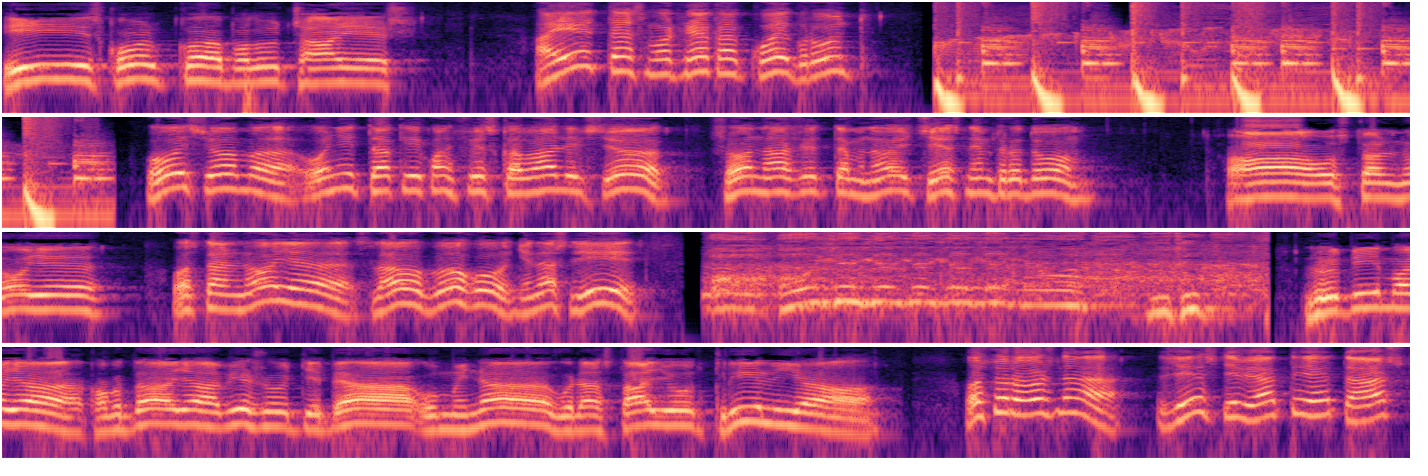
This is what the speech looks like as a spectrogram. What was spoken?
И сколько получаешь? А это смотря какой грунт. Ой, Сёма, они так и конфисковали все, что нажито мной честным трудом. А остальное? Остальное, слава богу, не нашли. Любимая, когда я вижу тебя, у меня вырастают крылья. Осторожно, здесь девятый этаж.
